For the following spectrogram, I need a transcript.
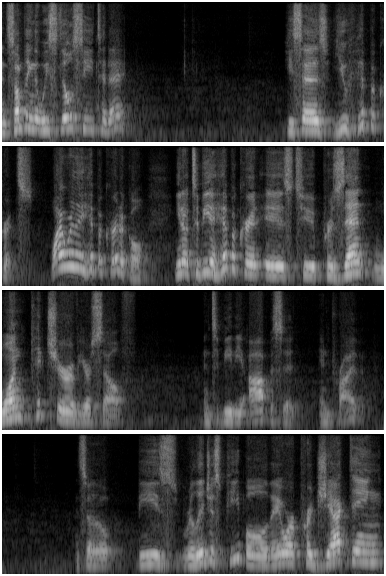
and something that we still see today. He says, you hypocrites. Why were they hypocritical? You know, to be a hypocrite is to present one picture of yourself and to be the opposite in private. And so these religious people, they were projecting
